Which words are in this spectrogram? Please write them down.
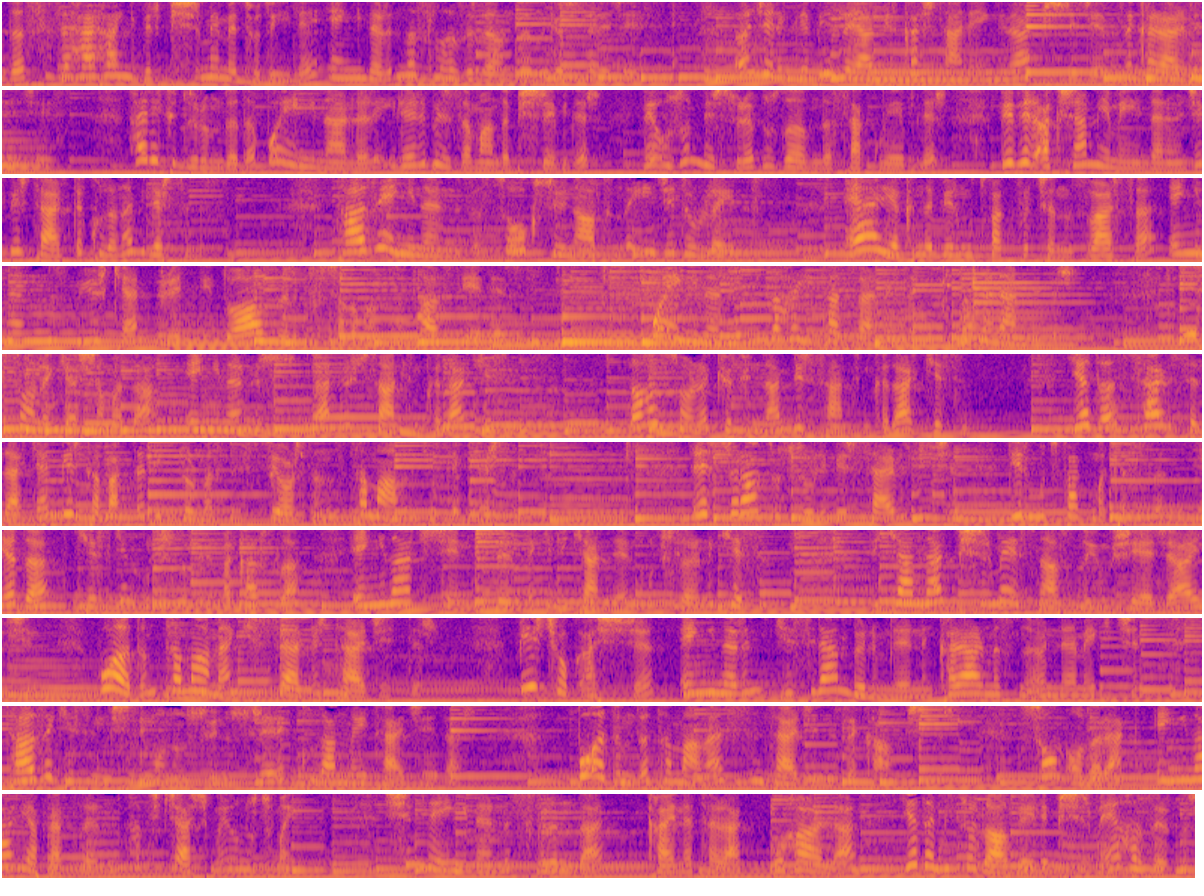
Burada size herhangi bir pişirme metodu ile enginarın nasıl hazırlandığını göstereceğiz. Öncelikle bir veya birkaç tane enginar pişireceğimize karar vereceğiz. Her iki durumda da bu enginarları ileri bir zamanda pişirebilir ve uzun bir süre buzdolabında saklayabilir ve bir akşam yemeğinden önce bir tarifte kullanabilirsiniz. Taze enginarınızı soğuk suyun altında iyice durulayınız. Eğer yakında bir mutfak fırçanız varsa enginarınız büyürken ürettiği doğal zarı fırçalamanızı tavsiye ederiz. Bu enginarınızın daha iyi tat vermesi açısından önemlidir. Bir sonraki aşamada enginarın üstünden 3 santim kadar kesiniz. Daha sonra kökünden 1 santim kadar kesin. Ya da servis ederken bir tabakta dik durmasını istiyorsanız tamamını kesebilirsiniz. Restoran usulü bir servis için bir mutfak makası ya da keskin uçlu bir makasla enginar çiçeğinin üzerindeki dikenlerin uçlarını kesin. Dikenler pişirme esnasında yumuşayacağı için bu adım tamamen kişisel bir tercihtir. Birçok aşçı enginarın kesilen bölümlerinin kararmasını önlemek için taze kesilmiş limonun suyunu sürerek kullanmayı tercih eder. Bu adım da tamamen sizin tercihinize kalmıştır. Son olarak enginar yapraklarını hafifçe açmayı unutmayın. Şimdi enginarınız fırında kaynatarak, buharla ya da mikrodalga ile pişirmeye hazırdır.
